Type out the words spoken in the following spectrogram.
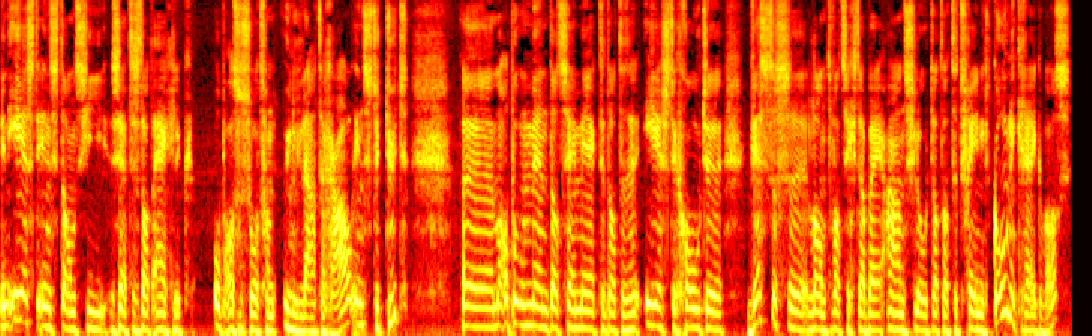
In eerste instantie zetten ze dat eigenlijk op als een soort van unilateraal instituut. Uh, maar op het moment dat zij merkte dat het eerste grote westerse land wat zich daarbij aansloot, dat dat het Verenigd Koninkrijk was,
